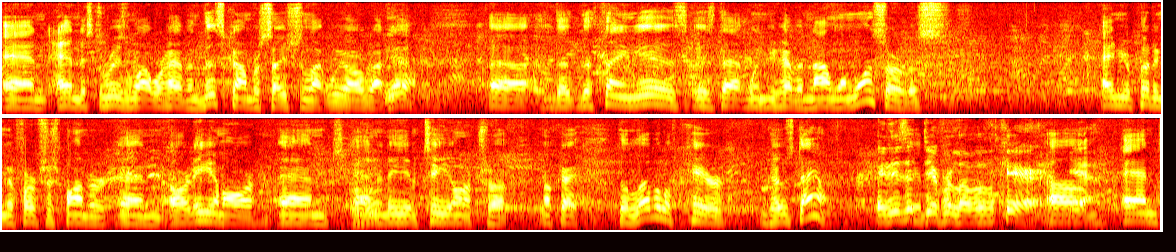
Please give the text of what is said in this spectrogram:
And and it's the reason why we're having this conversation like we are right Yeah. now. Uh, the the thing is is that when you have a 911 service. And you're putting a first responder and or an EMR and, and an EMT on a truck. Okay, the level of care goes down. It is a different level of care. Um, yeah. And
